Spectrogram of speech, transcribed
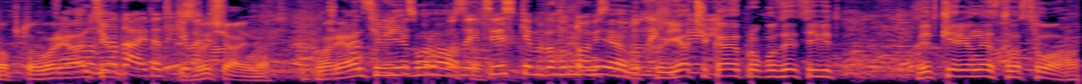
Тобто варіантів розглядаєте такі варіанти? звичайно. Варіантів є багато. пропозиції, з ким ви готові Ні, до них я йти? чекаю пропозиції від, від керівництва свого.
